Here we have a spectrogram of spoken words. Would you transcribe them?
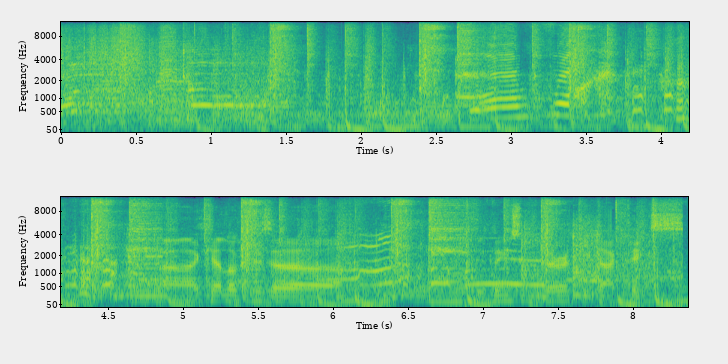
Uh, Kellogg is uh, he's doing some dirty tactics.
